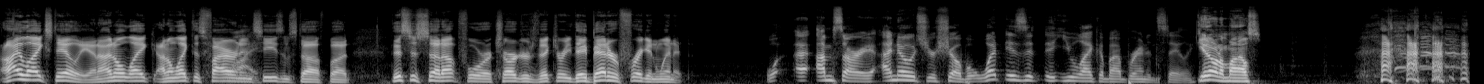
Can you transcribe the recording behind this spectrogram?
I like Staley, and I don't like I don't like this firing in season stuff. But this is set up for a Chargers victory. They better friggin' win it. Well, I, I'm sorry. I know it's your show, but what is it that you like about Brandon Staley? Get on him, Myles. well,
